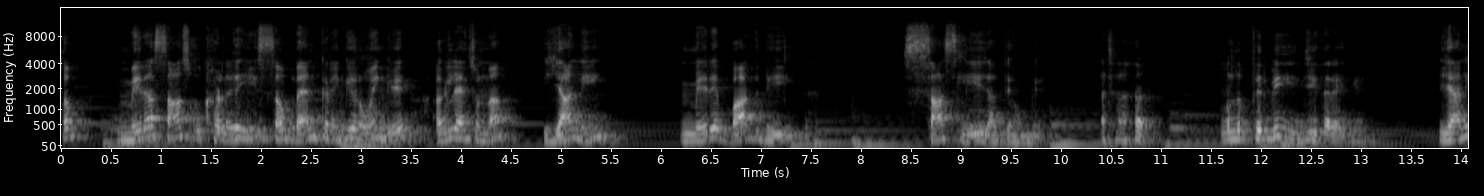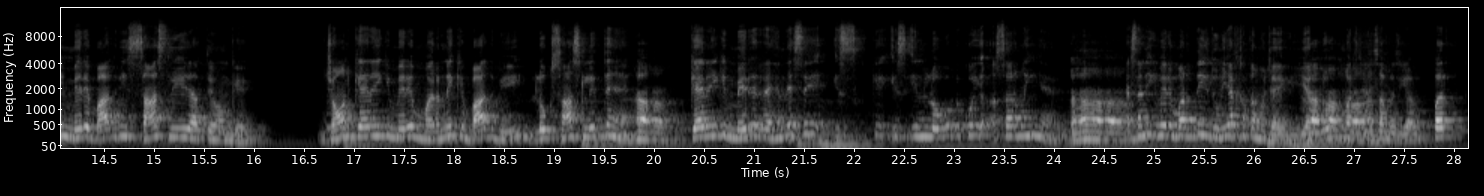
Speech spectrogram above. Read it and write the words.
सब मेरा सांस उखड़ते ही सब बैन करेंगे रोएँगे। अगली लाइन सुनना। यानी मेरे बाद भी सांस लिए जाते होंगे। अच्छा मतलब फिर भी जीते रहेंगे? यानी मेरे बाद भी सांस लिए जाते होंगे। जॉन कह रहे हैं कि मेरे मरने के बाद भी लोग सांस लेते हैं। हाँ हाँ। कह रहे हैं कि मेरे रहने से इसके इस इन लोगों पे कोई असर नहीं है। हाँ हाँ हाँ। ऐसा नहीं कि मेरे मरते ही दुनिया खत्म हो जाएगी या हाँ, लोग हाँ, मर हाँ, जाएँगे। समझ गया पर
